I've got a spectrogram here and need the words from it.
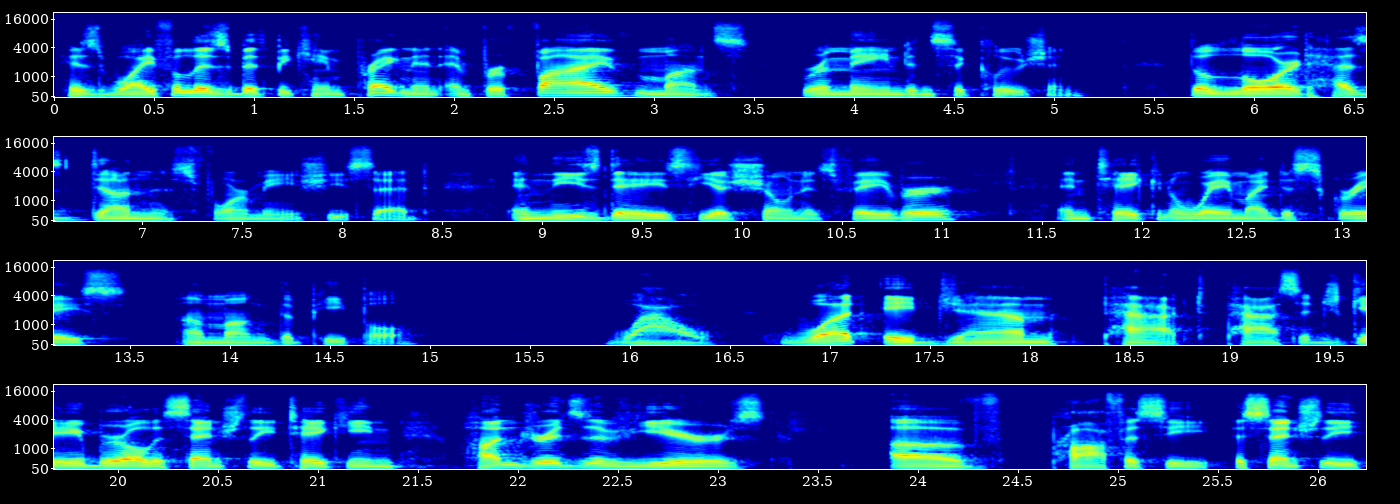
his wife Elizabeth became pregnant and for five months remained in seclusion. The Lord has done this for me, she said in these days he has shown his favor and taken away my disgrace among the people. Wow, what a jam packed passage. Gabriel essentially taking hundreds of years of prophecy, essentially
